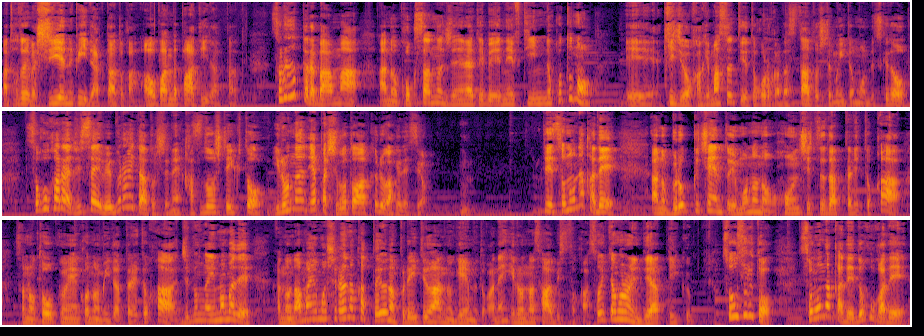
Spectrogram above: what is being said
まあ、例えば CNP だったとか、青パンダパーティーだったって。それだったらば、まあ、あの、国産のジェネラティブ NFT のことの、えー、記事を書けますっていうところからスタートしてもいいと思うんですけど、そこから実際 Web ライターとしてね、活動していくと、いろんなやっぱ仕事は来るわけですよ。で、その中で、あの、ブロックチェーンというものの本質だったりとか、そのトークンエコノミーだったりとか、自分が今まで、あの、名前も知らなかったような Play to Earn のゲームとかね、いろんなサービスとか、そういったものに出会っていく。そうすると、その中でどこかで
